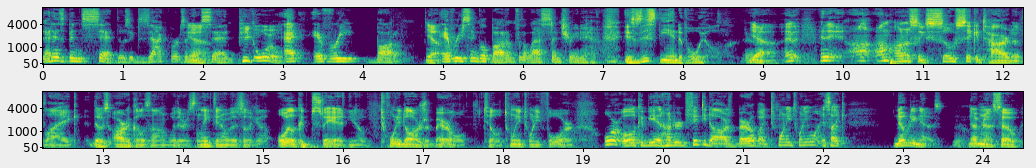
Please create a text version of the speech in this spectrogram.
that has been said. Those exact words have yeah, been said peak oil. at every bottom. Yeah. every single bottom for the last century and a half. is this the end of oil? Yeah, And- and it, I- I'm honestly so sick and tired of like those articles on whether it's LinkedIn or whether it's like oil could stay at you know twenty dollars a barrel till 2024, or oil could be at 150 dollars a barrel by 2021. It's like nobody knows. No. Nobody knows. So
